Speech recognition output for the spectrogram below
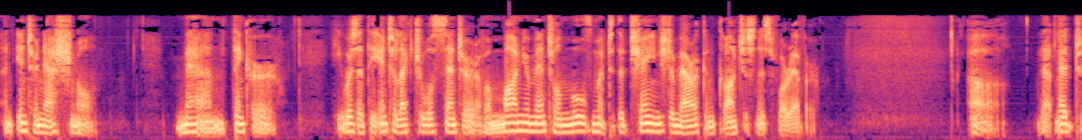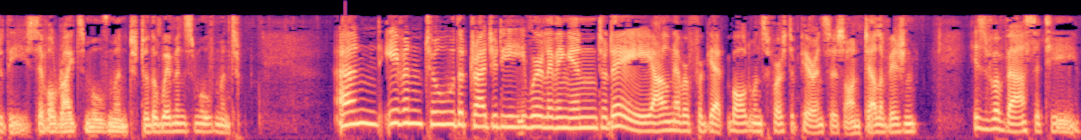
an international man, thinker. He was at the intellectual center of a monumental movement that changed American consciousness forever uh, that led to the civil rights movement, to the women's movement. And even to the tragedy we're living in today, I'll never forget Baldwin's first appearances on television. His vivacity,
